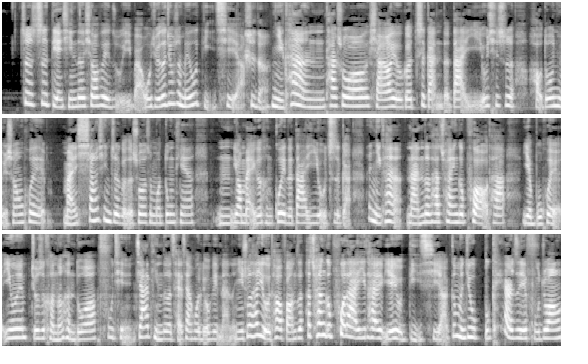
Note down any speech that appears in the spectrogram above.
这是典型的消费主义吧？我觉得就是没有底气呀。是的，你看他说想要有个质感的大衣，尤其是好多女生会。蛮相信这个的，说什么冬天，嗯，要买一个很贵的大衣有质感。那你看男的他穿一个破袄，他也不会，因为就是可能很多父亲家庭的财产会留给男的。你说他有一套房子，他穿个破大衣，他也有底气啊，根本就不 care 这些服装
